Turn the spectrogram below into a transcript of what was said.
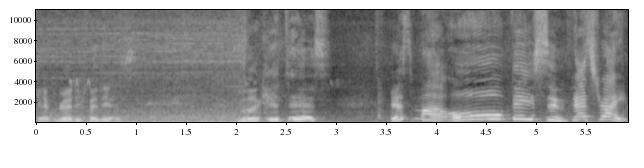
Get ready for this. Look at this. It's my old bee suit. That's right.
